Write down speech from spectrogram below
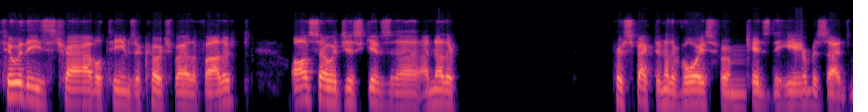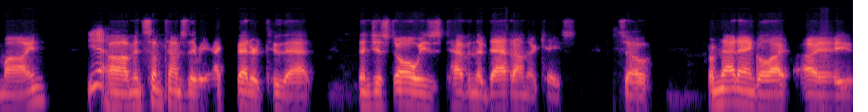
two of these travel teams are coached by other fathers. Also, it just gives uh, another perspective, another voice from kids to hear besides mine. Yeah. Um, and sometimes they react better to that than just always having their dad on their case. So from that angle, I, I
